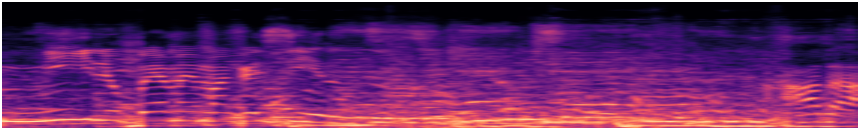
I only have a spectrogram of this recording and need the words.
Мій любимий магазин. А, да.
